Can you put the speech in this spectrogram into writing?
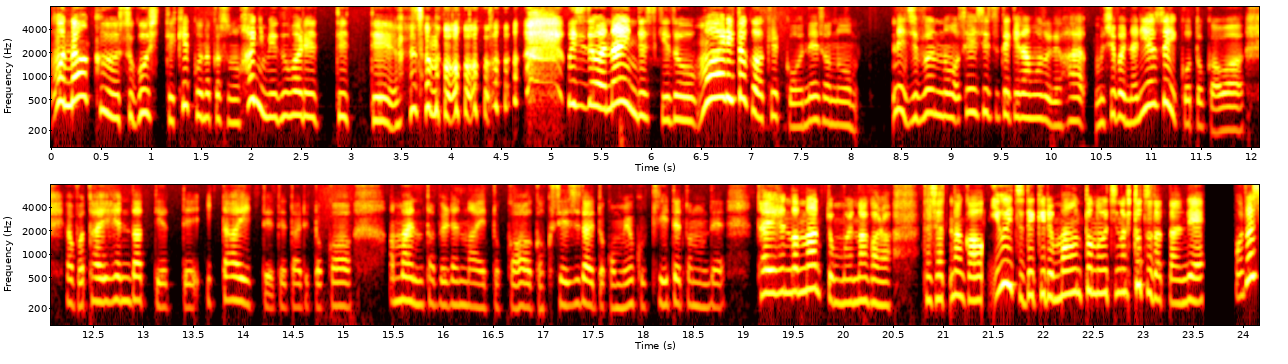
まあ、なく過ごして結構なんかその歯に恵まれてって その虫ではないんですけど周りとかは結構ねそのね自分の性質的なものでは虫歯になりやすい子とかはやっぱ大変だって言って痛いって言ってたりとか甘いの食べれないとか学生時代とかもよく聞いてたので大変だなって思いながら私はなんか唯一できるマウントのうちの一つだったんで私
